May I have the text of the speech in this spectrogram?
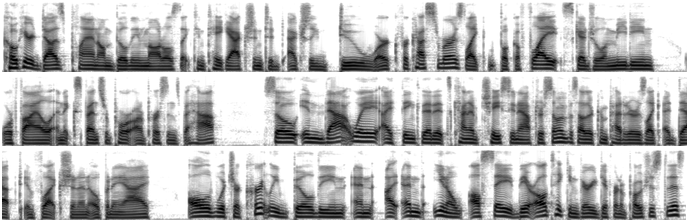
Cohere does plan on building models that can take action to actually do work for customers, like book a flight, schedule a meeting, or file an expense report on a person's behalf. So in that way, I think that it's kind of chasing after some of its other competitors like Adept, Inflection, and OpenAI, all of which are currently building. And I and you know I'll say they're all taking very different approaches to this,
